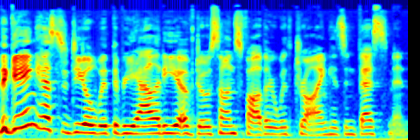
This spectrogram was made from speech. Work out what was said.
The gang has to deal with the reality of Dosan's father withdrawing his investment.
